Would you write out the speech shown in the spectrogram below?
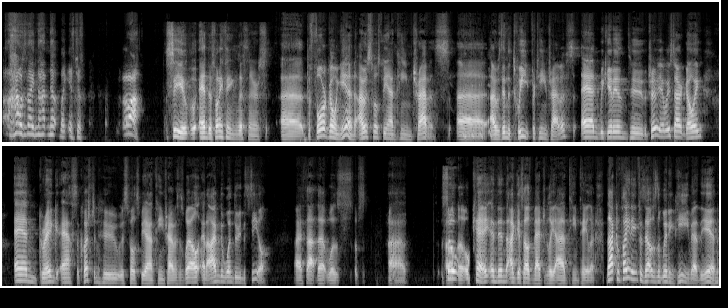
How did I not know? Like, it's just, ah, See, and the funny thing, listeners, uh, before going in, I was supposed to be on Team Travis. Uh, I was in the tweet for Team Travis, and we get into the trivia. We start going, and Greg asks the question who is supposed to be on Team Travis as well, and I'm the one doing the steal. I thought that was uh, So- uh, okay, and then I guess I was magically on Team Taylor. Not complaining because that was the winning team at the end,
